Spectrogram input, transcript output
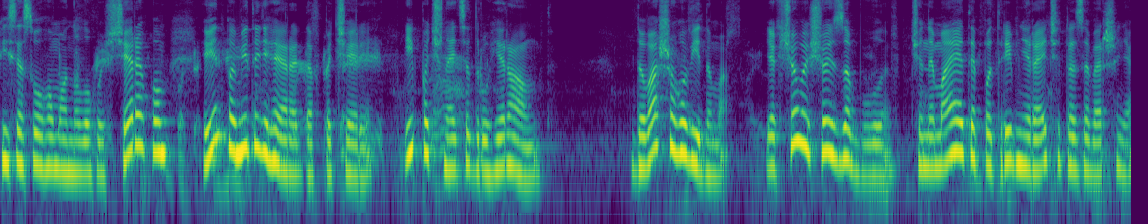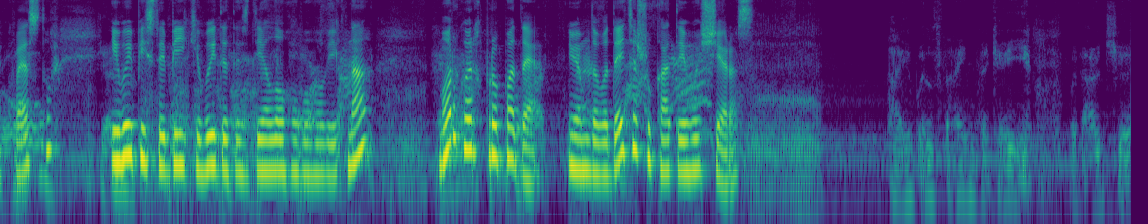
Після свого монологу з черепом він помітить Геральда в печері і почнеться другий раунд. До вашого відома, якщо ви щось забули чи не маєте потрібні речі для завершення квесту, і ви після бійки вийдете з діалогового вікна, Моркверг пропаде, і вам доведеться шукати його ще раз. Without you.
